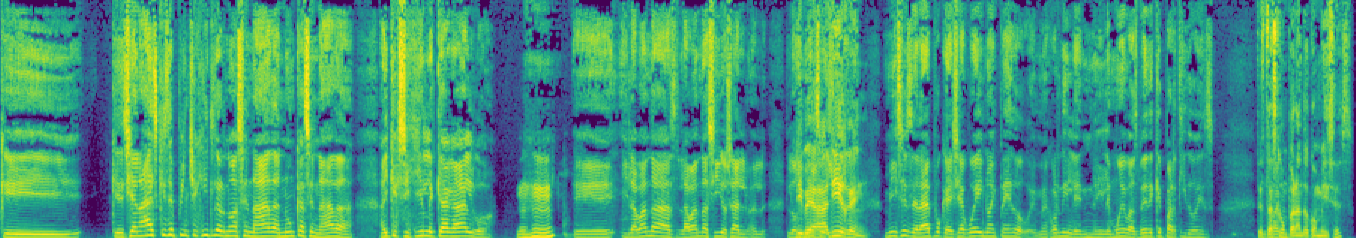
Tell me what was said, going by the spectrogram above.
que, que decían, ah, es que ese pinche Hitler no hace nada, nunca hace nada, hay que exigirle que haga algo. Eh, y la banda, la banda sí, o sea, el- los. Mises, Mises de la época decía, güey, no hay pedo, güey, mejor ni le, ni le muevas, ve de qué partido es. ¿Te estás comparando con Mises?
